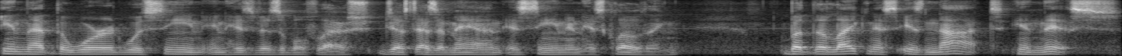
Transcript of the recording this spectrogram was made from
in that the Word was seen in his visible flesh, just as a man is seen in his clothing. But the likeness is not in this,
